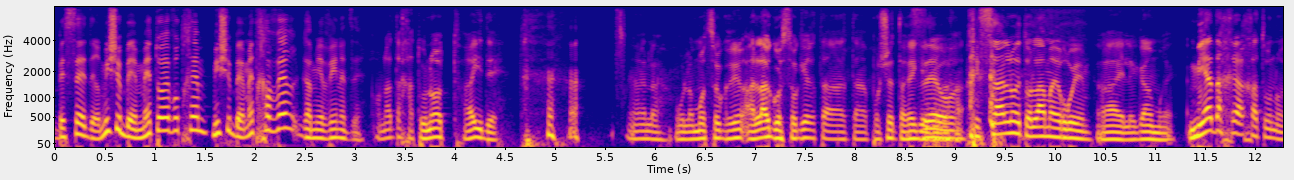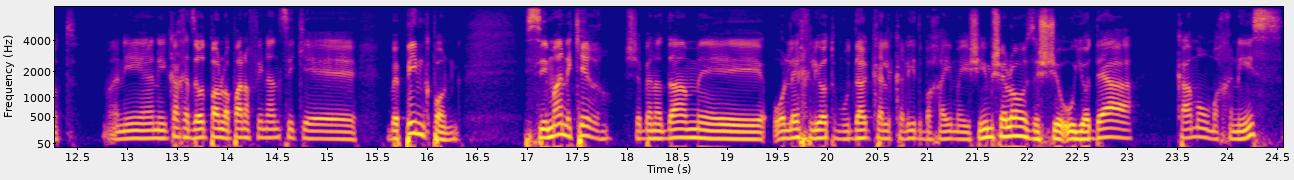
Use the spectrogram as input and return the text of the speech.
בסדר. מי שבאמת אוהב אתכם, מי שבאמת חבר, גם יבין את זה. עונת החתונות, היידה. יאללה, אולמות סוגרים, הלאגו סוגר את ה- הפושט את הרגל. זהו. חיסלנו את עולם האירועים. היי, לגמרי. מיד אחרי החתונות, אני, אני אקח את זה עוד פעם לפן הפיננסי כ... בפינג פונג. סימן היכר שבן אדם אה, הולך להיות מודאג כלכלית בחיים האישיים שלו, זה שהוא יודע כמה הוא מכניס,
